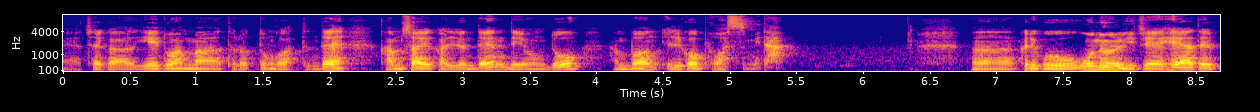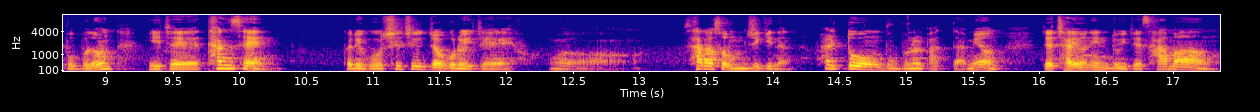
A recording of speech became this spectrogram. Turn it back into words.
예, 제가 예도 한마 들었던 것 같은데 감사에 관련된 내용도 한번 읽어보았습니다. 어, 그리고 오늘 이제 해야 될 부분은 이제 탄생 그리고 실질적으로 이제 어, 살아서 움직이는 활동 부분을 봤다면 이제 자연인도 이제 사망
